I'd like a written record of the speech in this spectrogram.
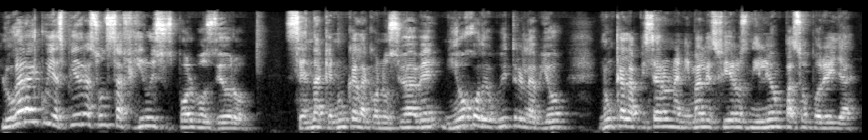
Lugar hay cuyas piedras son zafiro y sus polvos de oro. Senda que nunca la conoció ave, ni ojo de buitre la vio, nunca la pisaron animales fieros, ni león pasó por ella.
